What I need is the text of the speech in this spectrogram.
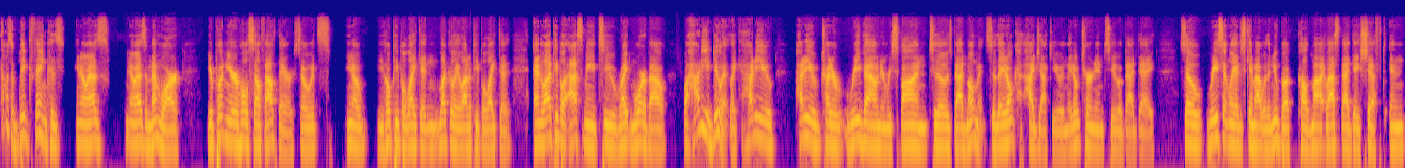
that was a big thing because you know as you know, as a memoir, you're putting your whole self out there. So it's, you know, you hope people like it. And luckily, a lot of people liked it. And a lot of people asked me to write more about, well, how do you do it? Like, how do you, how do you try to rebound and respond to those bad moments so they don't hijack you and they don't turn into a bad day? So recently, I just came out with a new book called My Last Bad Day Shift, and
